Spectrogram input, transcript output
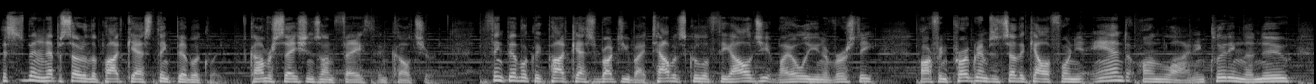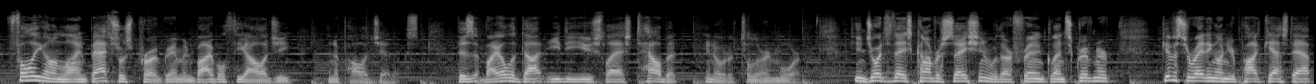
This has been an episode of the podcast Think Biblically conversations on faith and culture. The Think Biblically podcast is brought to you by Talbot School of Theology at Biola University, offering programs in Southern California and online, including the new fully online bachelor's program in Bible theology and apologetics. Visit biola.edu slash Talbot in order to learn more. If you enjoyed today's conversation with our friend Glen Scrivener, give us a rating on your podcast app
